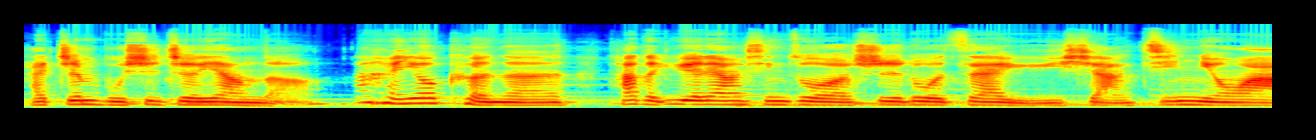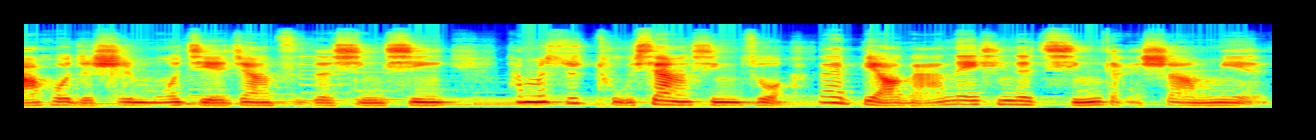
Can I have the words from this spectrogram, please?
还真不是这样呢，那很有可能他的月亮星座是落在于像金牛啊，或者是摩羯这样子的行星，他们是土象星座，在表达内心的情感上面，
